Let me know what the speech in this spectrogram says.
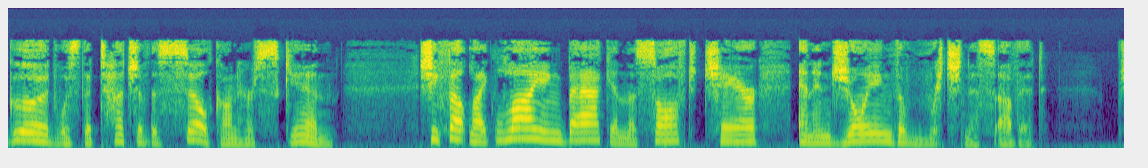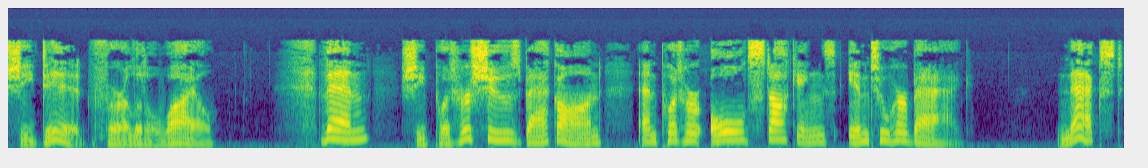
good was the touch of the silk on her skin! She felt like lying back in the soft chair and enjoying the richness of it. She did for a little while. Then she put her shoes back on and put her old stockings into her bag. Next,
